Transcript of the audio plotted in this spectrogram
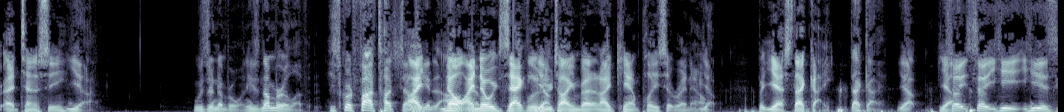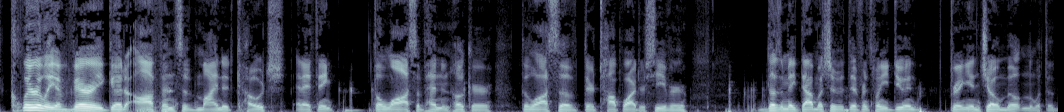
At Tennessee. Yeah. Who's their number one? He's number eleven. He scored five touchdowns. I against no, I know exactly what Yeah. you're talking about, and I can't place it right now. Yeah. But yes, that guy. That guy. Yep. Yeah. So so he he is clearly a very good offensive minded coach, and I think the loss of Hendon Hooker, the loss of their top wide receiver, doesn't make that much of a difference when you do in, bring in Joe Milton with a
